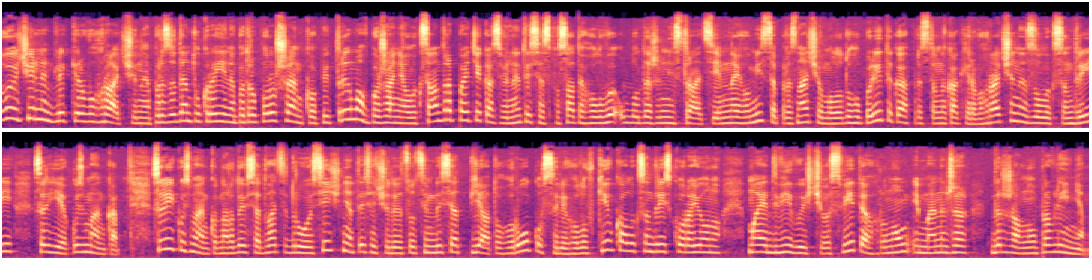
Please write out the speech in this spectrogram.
Новий очільник для Кіровоградщини. Президент України Петро Порошенко підтримав бажання Олександра Петіка звільнитися з посади голови облдержадміністрації. На його місце призначив молодого політика, представника Кіровоградщини з Олександрії Сергія Кузьменка. Сергій Кузьменко народився 22 січня 1975 року в селі Головківка Олександрійського району. Має дві вищі освіти, агроном і менеджер державного управління.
